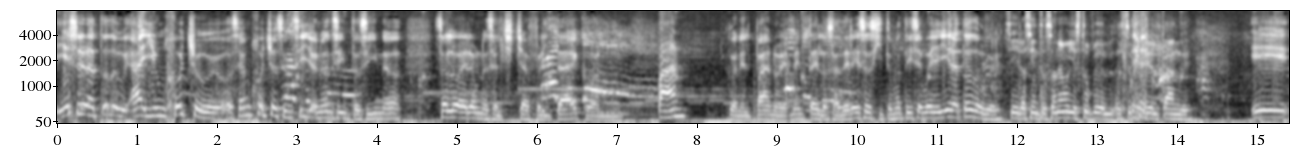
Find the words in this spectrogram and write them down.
y eso era todo, güey. Ah, y un jocho, güey. O sea, un jocho sencillo, ¿no? Sin tocino. Solo era una salchicha frita con, Pan. con el pan, obviamente, los aderezos, jitomate y cebolla. Y era todo, güey. Sí, lo siento, soné muy estúpido el, el el pan, güey. Y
